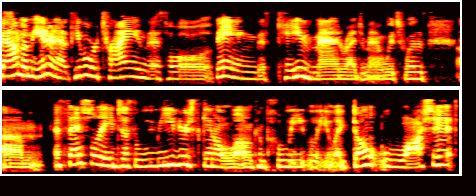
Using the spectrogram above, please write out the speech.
found on the internet, people were trying this whole thing, this caveman regimen, which was, um, essentially just leave your skin alone completely. Like don't wash it.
